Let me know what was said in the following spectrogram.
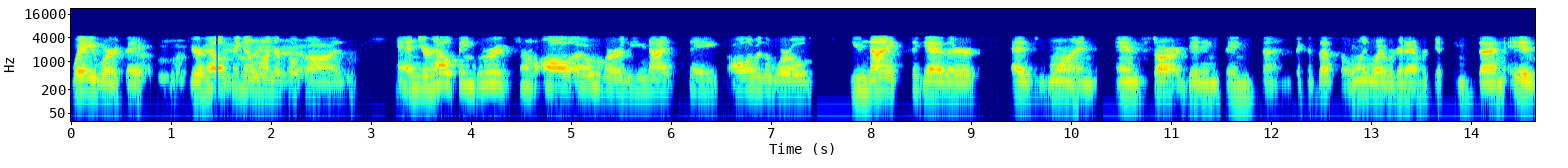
way worth it. You're helping a wonderful cause, and you're helping groups from all over the United States, all over the world, unite together as one and start getting things done. Because that's the only way we're going to ever get things done is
